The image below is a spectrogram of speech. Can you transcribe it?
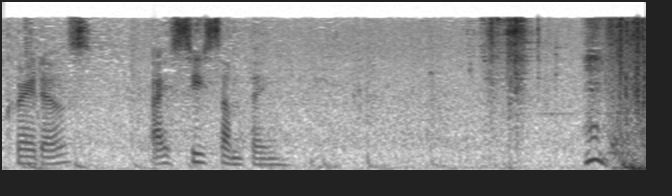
Kratos, I see something. Hmm.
